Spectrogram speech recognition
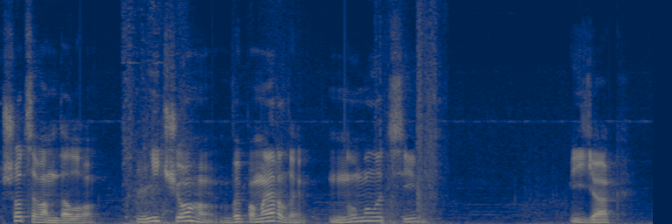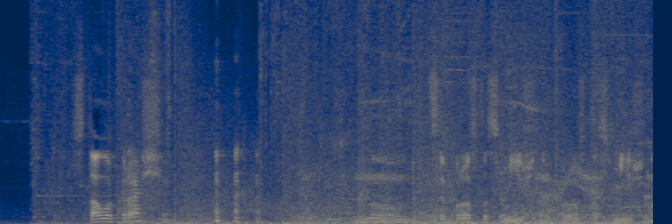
Що це вам дало? Нічого, ви померли? Ну, молодці. І як? Стало краще? Ну, це просто смішно, просто смішно,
